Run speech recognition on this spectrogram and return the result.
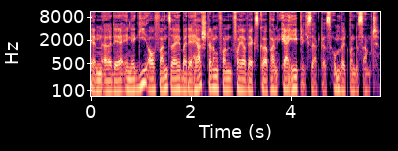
Denn äh, der Energieaufwand sei bei der Herstellung von Feuerwerkskörpern erheblich, sagt das Umweltbundesamt.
